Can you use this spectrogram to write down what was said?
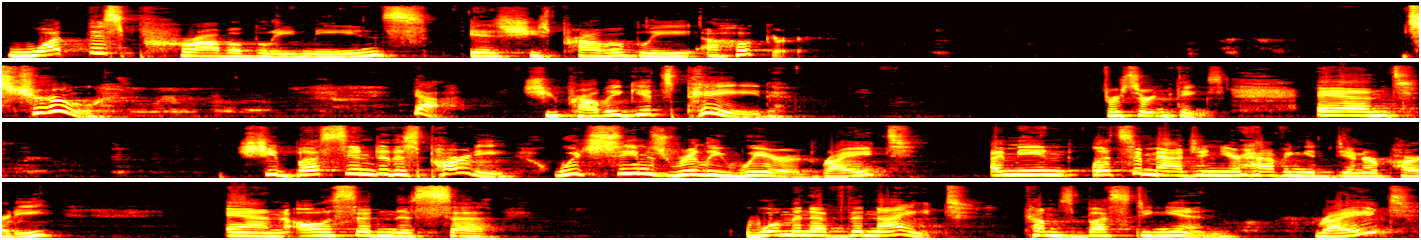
What this probably means is she's probably a hooker. It's true. Yeah, she probably gets paid for certain things. And she busts into this party, which seems really weird, right? I mean, let's imagine you're having a dinner party, and all of a sudden, this uh, woman of the night comes busting in, right?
